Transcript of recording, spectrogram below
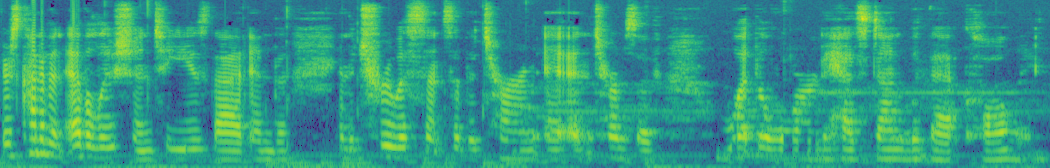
there's kind of an evolution to use that in the in the truest sense of the term, in terms of what the Lord has done with that calling.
